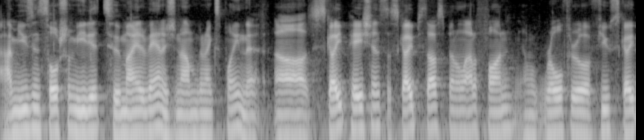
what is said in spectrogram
I'm using social media to my advantage, and I'm going to explain that. Uh, Skype patients, the Skype stuff's been a lot of fun. I'll roll through a few Skype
